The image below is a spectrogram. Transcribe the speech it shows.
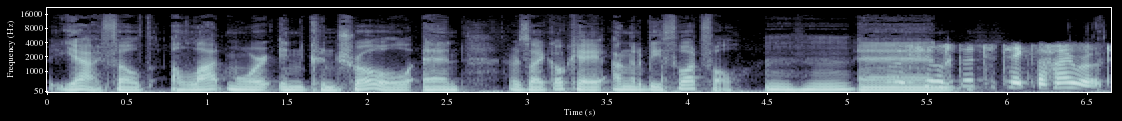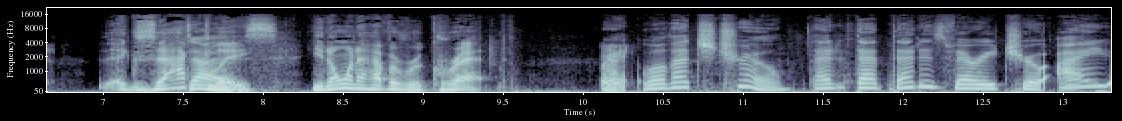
yeah, I felt a lot more in control, and I was like, okay, I'm going to be thoughtful. Mm-hmm. Well, it feels good to take the high road. exactly, Does. you don't want to have a regret. Right. Well, that's true. That that that is very true. I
